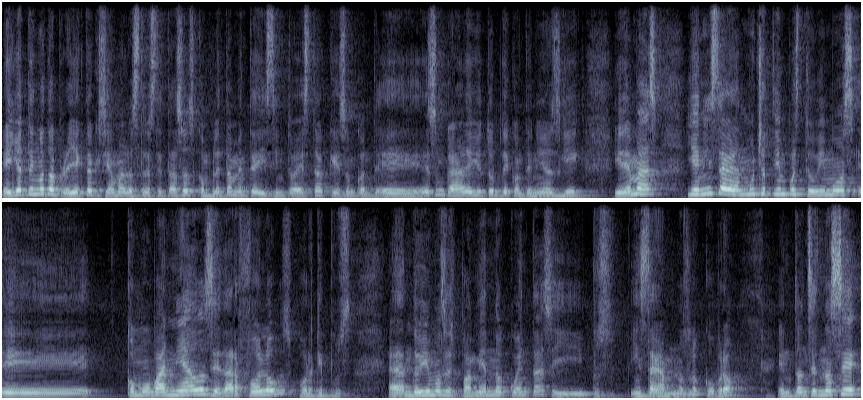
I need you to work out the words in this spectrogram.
Eh, yo tengo otro proyecto que se llama Los Tres Tetazos, completamente distinto a esto, que es un, eh, es un canal de YouTube de contenidos geek y demás. Y en Instagram mucho tiempo estuvimos eh, como baneados de dar follows, porque pues anduvimos spameando cuentas y pues Instagram nos lo cobró. Entonces, no sé,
